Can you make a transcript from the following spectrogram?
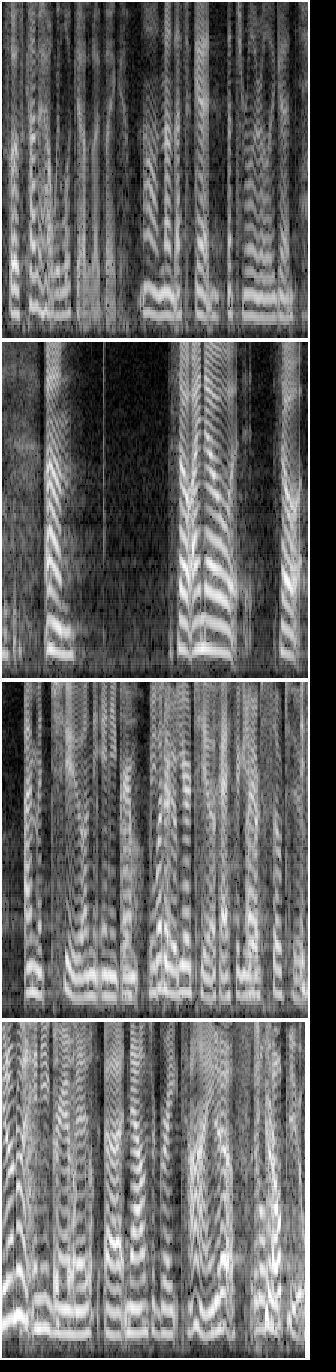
So it's kind of how we look at it, I think. Oh no, that's good. That's really really good. um, so I know. So I'm a two on the enneagram. Oh, me what Are, too. you're two. Okay, I figured I you am so two. If you don't know what enneagram is, uh, now's a great time. Yes, it'll help you.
